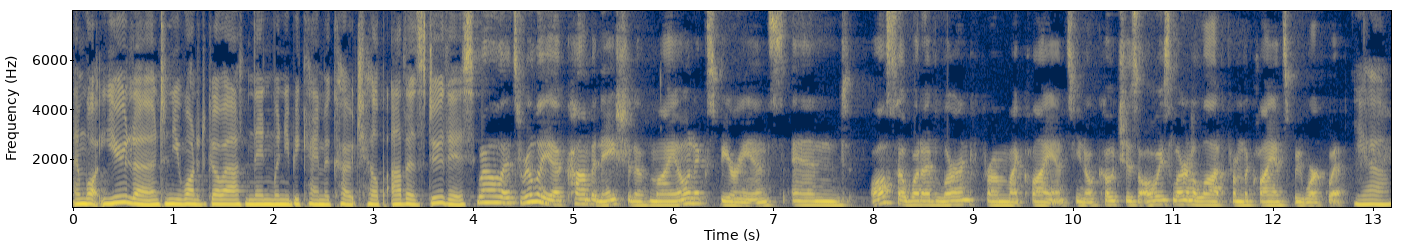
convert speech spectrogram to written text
and what you learned and you wanted to go out and then when you became a coach help others do this well it's really a combination of my own experience and also what i've learned from my clients you know coaches always learn a lot from the clients we work with yeah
